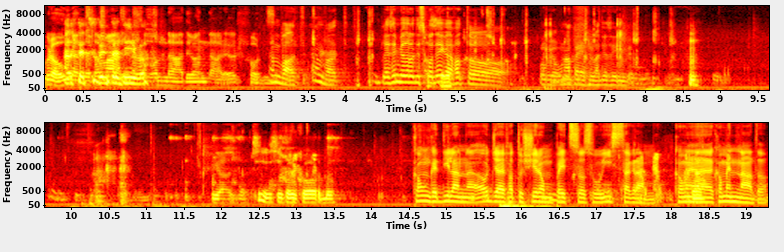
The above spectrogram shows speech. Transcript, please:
Bro, una Al è terzo andata male, tentativo. la seconda deve andare per forza. Infatti, infatti. L'esempio della discoteca ha fatto proprio una perla di esempio. Sì, sì, concordo. Comunque, Dylan, oggi hai fatto uscire un pezzo su Instagram. Come è nato?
